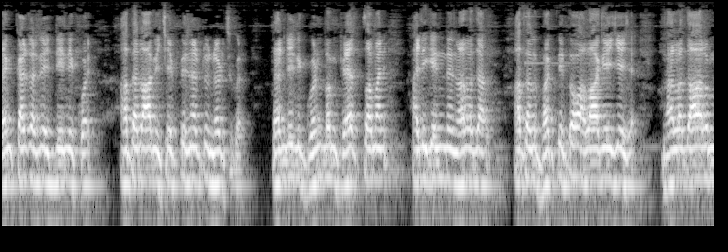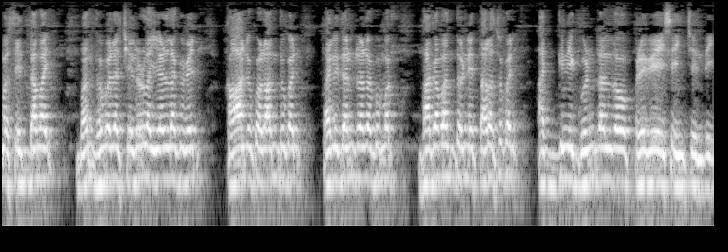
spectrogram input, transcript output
వెంకటరెడ్డిని అతడు ఆమె చెప్పినట్టు నడుచుకుని తండ్రిని గుండం పేర్చమని అడిగింది నల్లజారం అతను భక్తితో అలాగే చేశాడు. నలదారమ్మ సిద్ధమై బంధువుల చెరుల ఇళ్ళకు వెళ్ళి కానుకలు అందుకొని తల్లిదండ్రులకు భగవంతుణ్ణి తలచుకొని అగ్ని గుండంలో ప్రవేశించింది.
